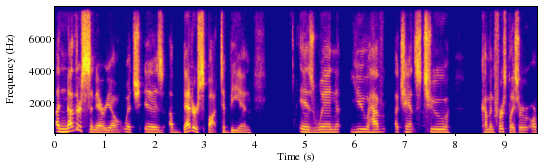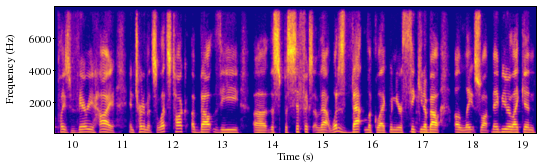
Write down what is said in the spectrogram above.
another scenario which is a better spot to be in is when you have a chance to come in first place or, or place very high in tournaments. So let's talk about the uh, the specifics of that. What does that look like when you're thinking about a late swap? Maybe you're like in,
